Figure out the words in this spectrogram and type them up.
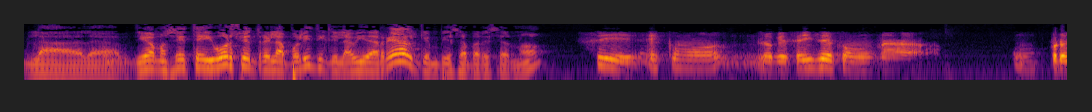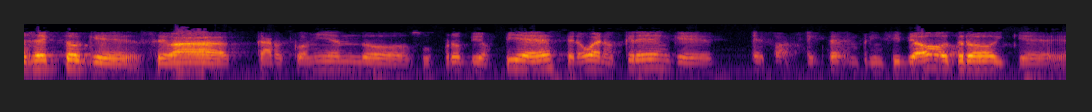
la, digamos, este divorcio entre la política y la vida real que empieza a aparecer, ¿no? Sí, es como, lo que se dice es como una, un proyecto que se va carcomiendo sus propios pies, pero bueno, creen que eso afecta en principio a otro y que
